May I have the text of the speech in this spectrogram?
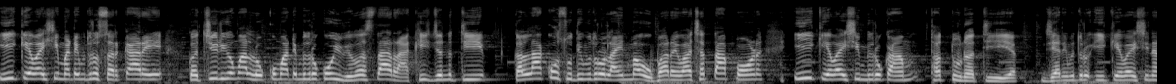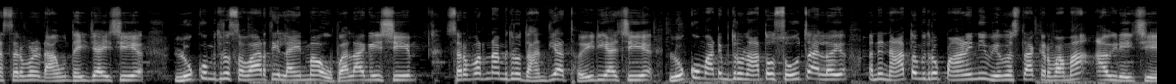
ઈ કેવાયસી માટે મિત્રો સરકારે કચેરીઓમાં લોકો માટે મિત્રો કોઈ વ્યવસ્થા રાખી જ નથી. કલાકો સુધી મિત્રો લાઇનમાં ઊભા રહેવા છતાં પણ ઈ કેવાયસી મિત્રો કામ થતું નથી. જ્યારે મિત્રો ઈ કેવાયસીના સર્વર ડાઉન થઈ જાય છે, લોકો મિત્રો સવારથી લાઇનમાં ઊભા લાગે છે સર્વરના મિત્રો ધાંધિયા થઈ રહ્યા છે, લોકો માટે મિત્રો ના તો શૌચાલય અને ના તો મિત્રો પાણીની વ્યવસ્થા કરવામાં આવી રહી છે.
